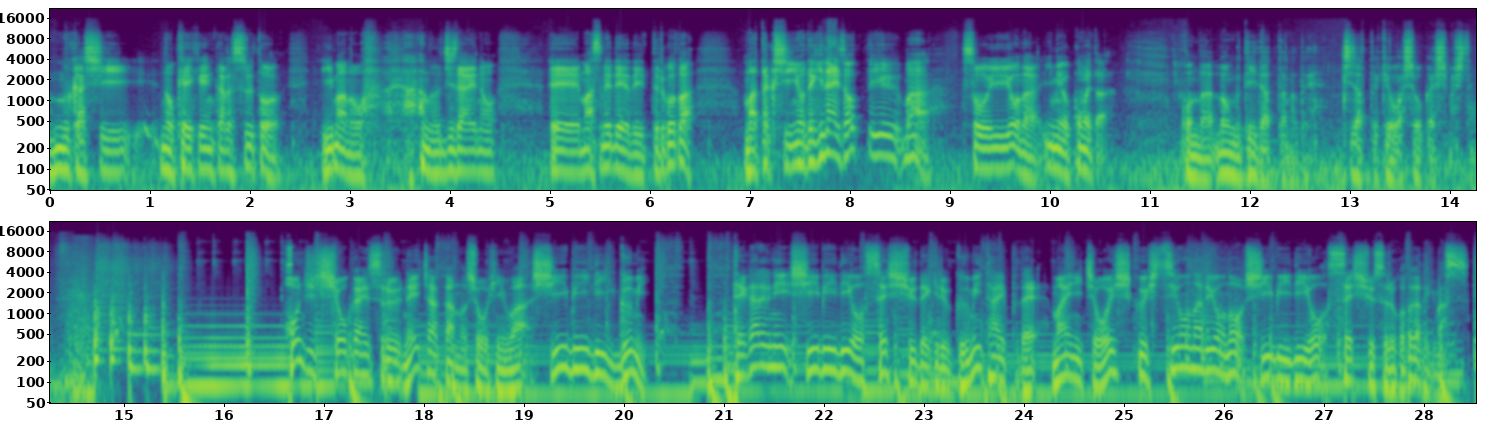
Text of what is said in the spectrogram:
昔の経験からすると今の あの時代の、えー、マスメディアで言ってることは全く信用できないぞっていうまあそういうような意味を込めたこんなロングティーだったのでちらっと今日は紹介しました。本日紹介するネイチャー館の商品は CBD グミ。手軽に CBD を摂取できるグミタイプで毎日美味しく必要な量の CBD を摂取することができます。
